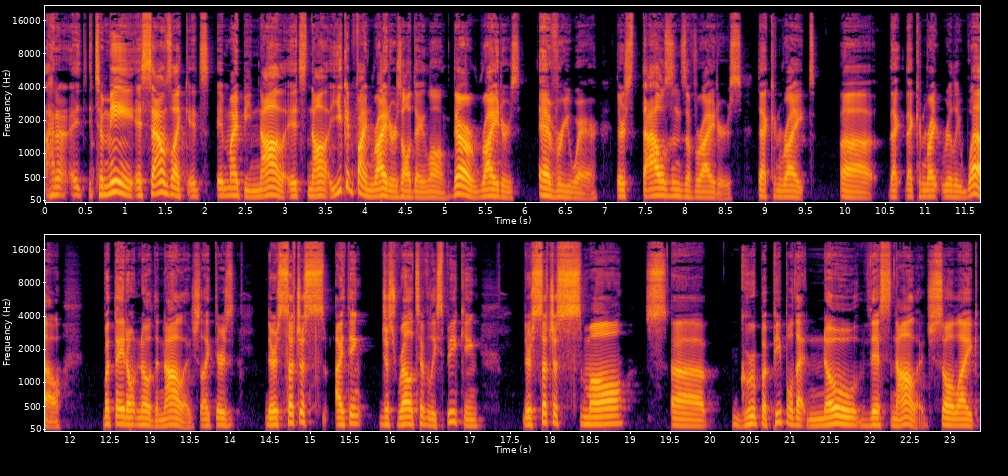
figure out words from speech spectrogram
I don't. It, to me, it sounds like it's it might be knowledge. It's not. You can find writers all day long. There are writers everywhere. There's thousands of writers that can write. Uh, that that can write really well, but they don't know the knowledge. Like there's there's such a I think just relatively speaking, there's such a small uh group of people that know this knowledge. So like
